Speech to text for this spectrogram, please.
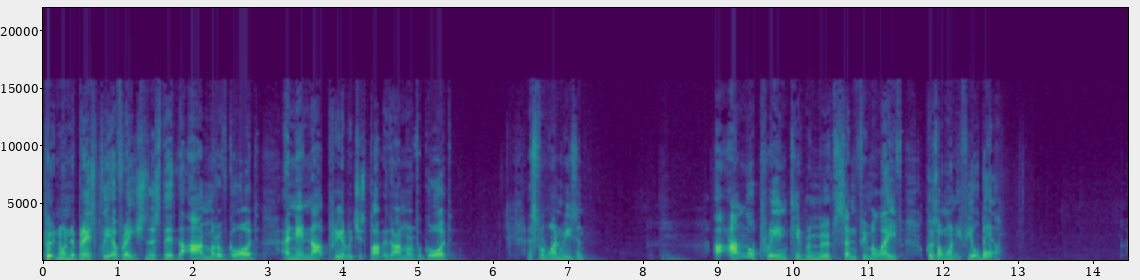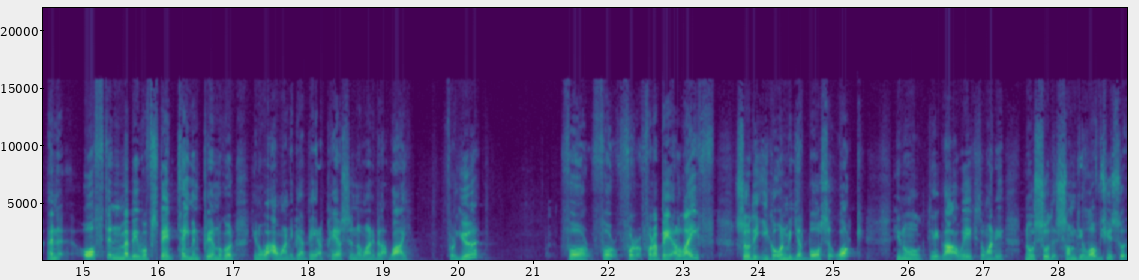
putting on the breastplate of righteousness, the, the armour of God, and then that prayer, which is part of the armour of God, is for one reason. I, I'm not praying to remove sin from my life because I want to feel better. And often, maybe we've spent time in prayer and we're going, you know what, I want to be a better person. I want to be like, why? For you? For, for, for, for a better life? So that you go on with your boss at work? You know, take that away because I want to know so that somebody loves you. So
